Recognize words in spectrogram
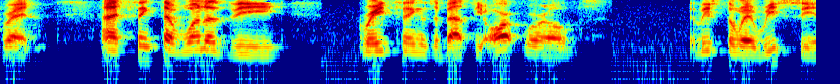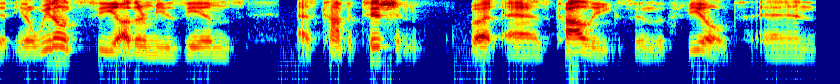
Right. You know. And I think that one of the great things about the art world, at least the way we see it, you know, we don't see other museums as competition, but as colleagues in the field. And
